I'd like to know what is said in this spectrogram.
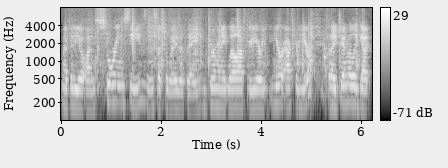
my video on storing seeds in such a way that they germinate well after year, year after year. But I generally get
